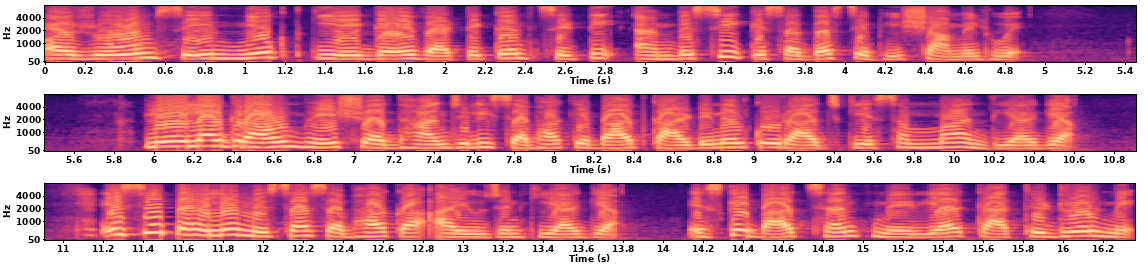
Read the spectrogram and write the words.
और रोम से नियुक्त किए गए वेटिकन सिटी एम्बेसी के सदस्य भी शामिल हुए। लोयला ग्राउंड में श्रद्धांजलि सभा के बाद कार्डिनल को राजकीय सम्मान दिया गया। इससे पहले मिस्सा सभा का आयोजन किया गया। इसके बाद संत मेरिया कैथेड्रल में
